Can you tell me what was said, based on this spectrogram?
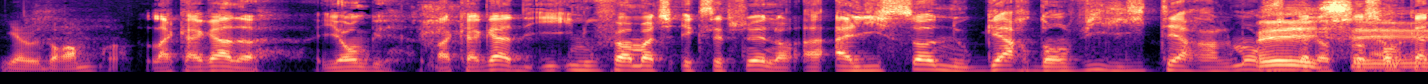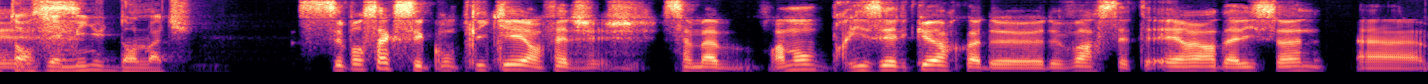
y a, le drame. Quoi. La cagade, Young, la cagade. Il, nous fait un match exceptionnel. Hein. Allison nous garde en vie littéralement jusqu'à la 74e minute dans le match c'est pour ça que c'est compliqué. En fait, ça m'a vraiment brisé le cœur quoi, de, voir cette erreur d'Allison. Euh,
